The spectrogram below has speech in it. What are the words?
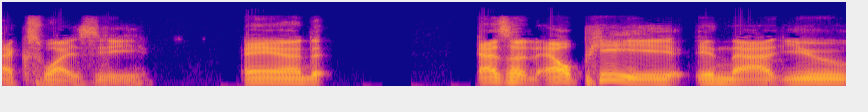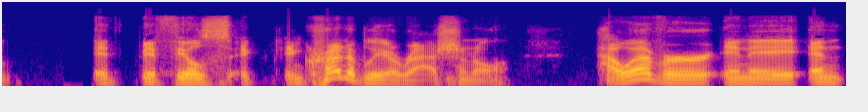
XYZ? And as an LP in that, you it, it feels incredibly irrational. However, in a and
